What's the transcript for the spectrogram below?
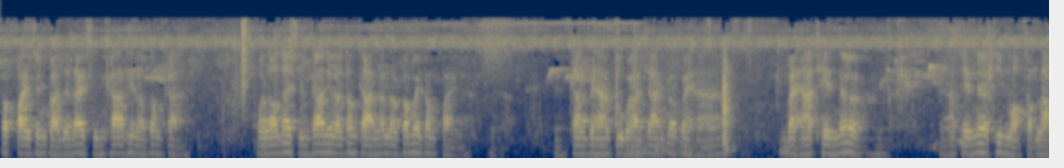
ก็ไปจนกว่าจะได้สินค้าที่เราต้องการ พอเราได้สินค้าที่เราต้องการแล้วเราก็ไม่ต้องไปแล้ว การไปหาครูบาอาจารย์ก็ไปหาไปหาเทรนเนอร์หาเทรนเนอร์ที่เหมาะกับเรา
